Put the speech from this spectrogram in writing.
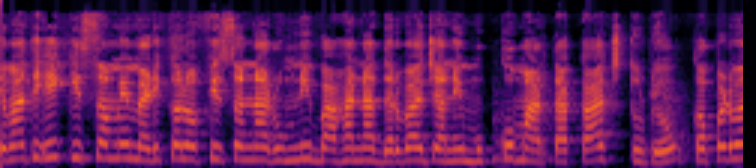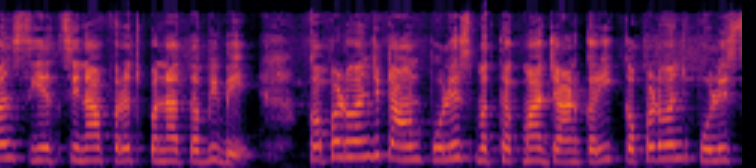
જેમાંથી એક કિસ્સામાં મેડિકલ ઓફિસરના રૂમની બહારના દરવાજાને મુક્કો મારતા કાચ તૂટ્યો. કપડવંજ સીએચસીના ફરજ પરના તબીબે કપડવંજ ટાઉન પોલીસ મથકમાં જાણ કરી કપડવંજ પોલીસ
